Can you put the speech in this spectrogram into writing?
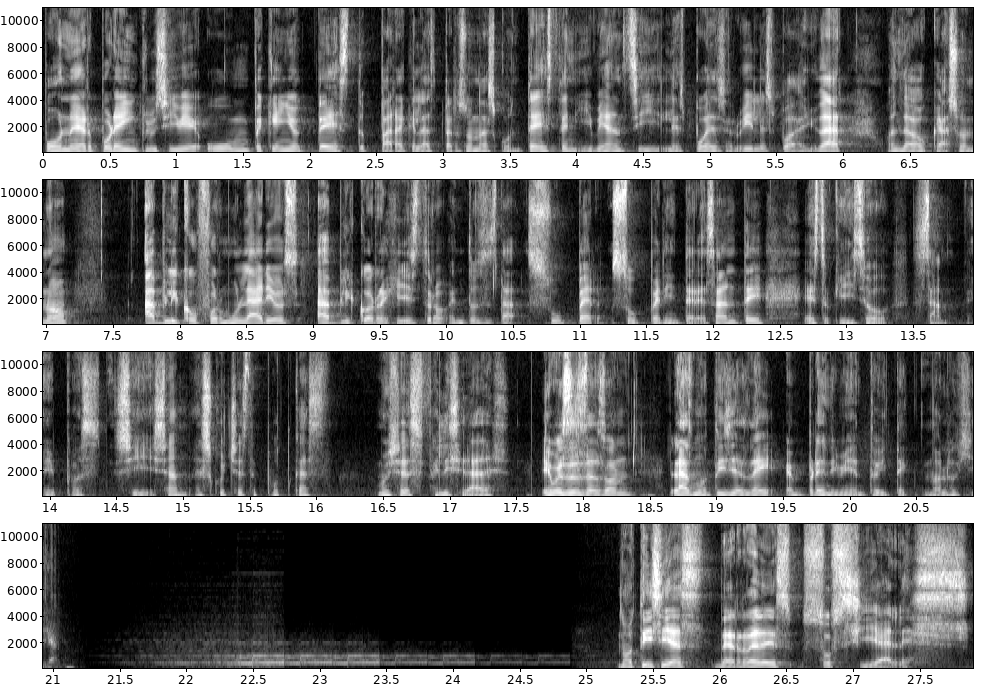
poner por ahí inclusive un pequeño test para que las personas contesten y vean si les puede servir, les puede ayudar o en dado caso no. Aplicó formularios, aplicó registro, entonces está súper, súper interesante esto que hizo Sam. Y pues si Sam escucha este podcast, muchas felicidades. Y pues estas son las noticias de emprendimiento y tecnología. Noticias de redes sociales.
